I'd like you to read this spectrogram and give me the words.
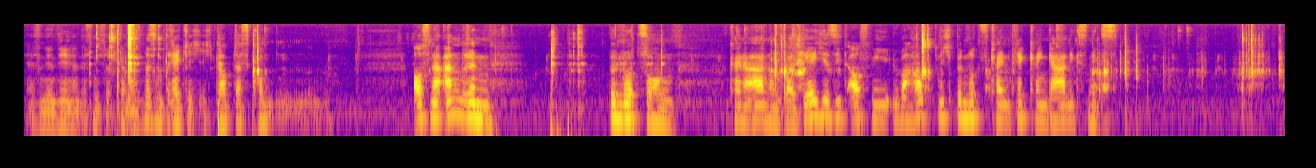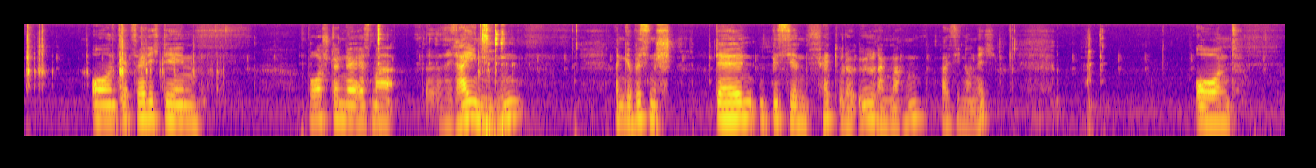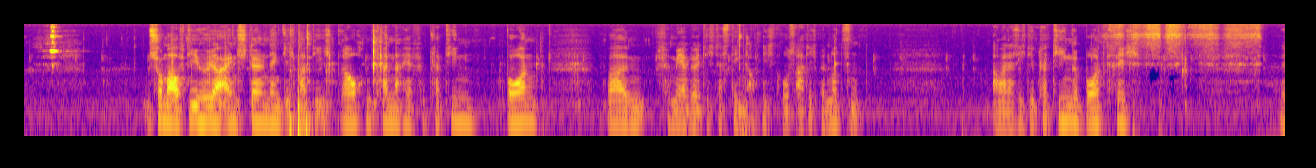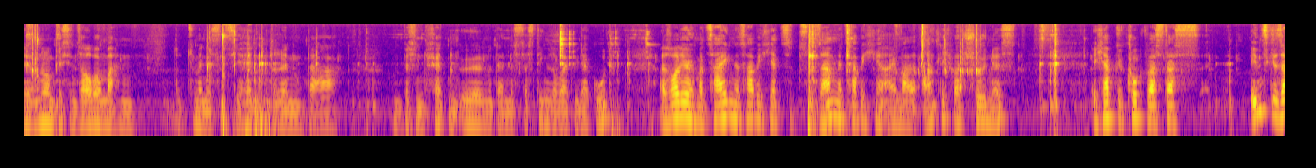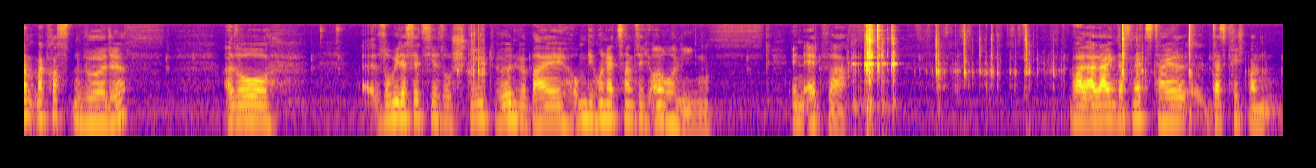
Es ist nicht so schlimm. Es ist ein bisschen dreckig. Ich glaube, das kommt aus einer anderen Benutzung. Keine Ahnung, weil der hier sieht aus wie überhaupt nicht benutzt. Kein Dreck, kein gar nichts, nichts. Und jetzt werde ich den Bohrständer erstmal reinigen. An gewissen Stellen ein bisschen Fett oder Öl machen, weiß ich noch nicht. Und schon mal auf die Höhe einstellen, denke ich mal, die ich brauchen kann nachher für Platinen bohren, weil für mehr würde ich das Ding auch nicht großartig benutzen. Aber dass ich die Platinen gebohrt kriege, nur ein bisschen sauber machen, zumindest hier hinten drin, da ein bisschen fetten Ölen und dann ist das Ding soweit wieder gut. Also wollte ich euch mal zeigen, das habe ich jetzt zusammen. Jetzt habe ich hier einmal ordentlich was Schönes. Ich habe geguckt, was das insgesamt mal kosten würde. Also, äh, so wie das jetzt hier so steht, würden wir bei um die 120 Euro liegen. In etwa. Weil allein das Netzteil, das kriegt man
